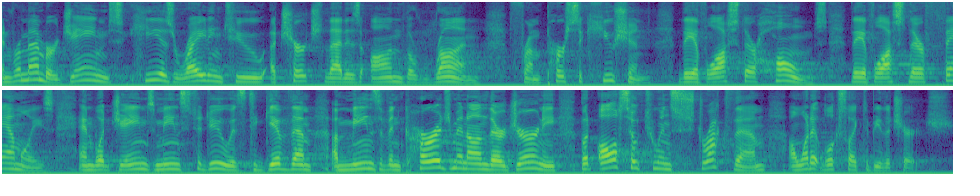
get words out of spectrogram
And remember, James, he is writing to a church that is on the run from persecution. They have lost their homes, they have lost their families. And what James means to do is to give them a means of encouragement on their journey, but also to instruct them on what it looks like to be the church.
